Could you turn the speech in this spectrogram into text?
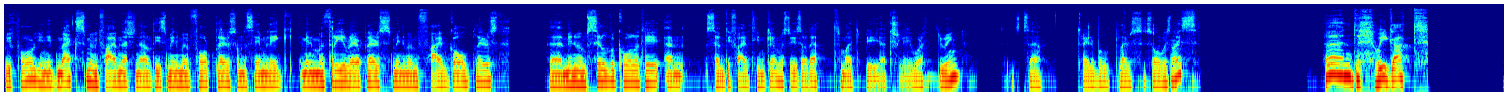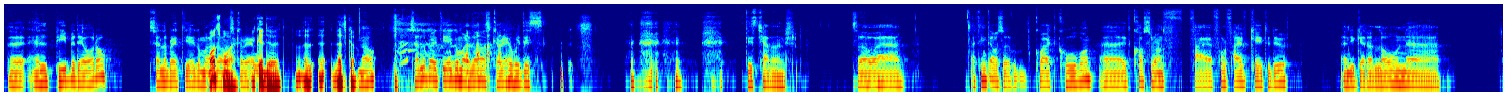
before. You need maximum five nationalities, minimum four players from the same league, minimum three rare players, minimum five gold players, uh, minimum silver quality, and 75 team chemistry. So that might be actually worth doing. It's uh, tradable players is always nice. And we got uh, El Pibe de Oro. Celebrate Diego Maradona's Once more, career. you can do it. Uh, Let's go. No. Celebrate Diego Maradona's career with this this challenge. So uh, I think that was a quite cool one. Uh, it costs around five for five k to do, and you get a lone uh,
